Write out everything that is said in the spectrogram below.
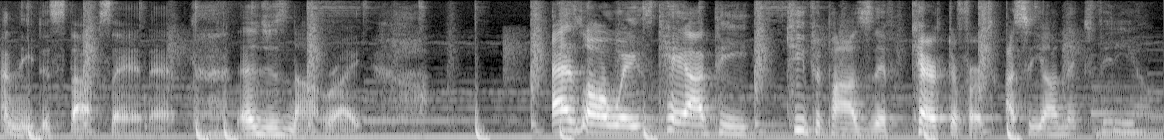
I need to stop saying that. That's just not right. As always, KIP, keep it positive, character first. I'll see y'all next video.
